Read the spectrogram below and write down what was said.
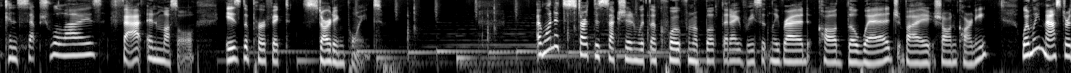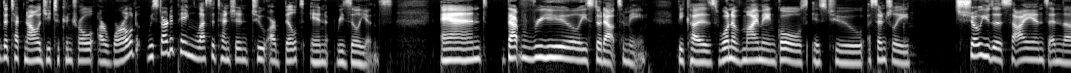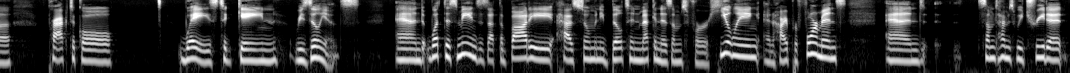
conceptualize fat and muscle is the perfect starting point. I wanted to start this section with a quote from a book that I recently read called The Wedge by Sean Carney. When we mastered the technology to control our world, we started paying less attention to our built in resilience. And that really stood out to me because one of my main goals is to essentially show you the science and the practical ways to gain resilience. And what this means is that the body has so many built in mechanisms for healing and high performance. And sometimes we treat it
